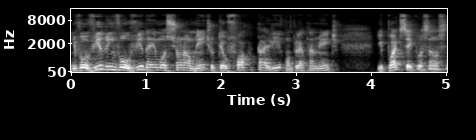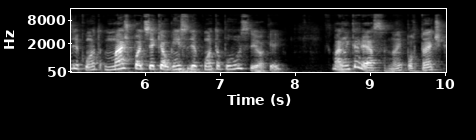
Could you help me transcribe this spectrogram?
envolvido, envolvida emocionalmente, o teu foco está ali completamente. E pode ser que você não se dê conta, mas pode ser que alguém se dê conta por você, ok? Mas não interessa, não é importante.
